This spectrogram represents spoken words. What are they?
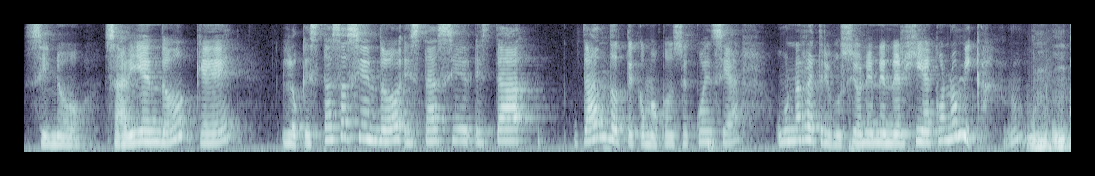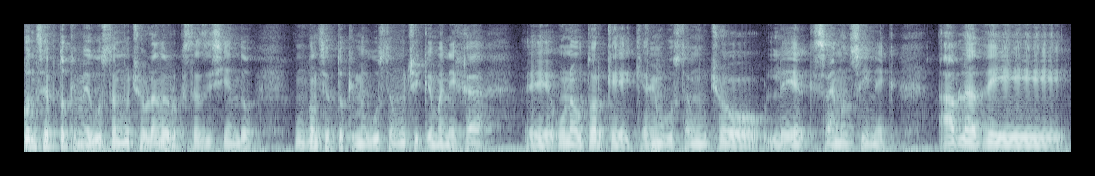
sino sabiendo que lo que estás haciendo está, está dándote como consecuencia una retribución en energía económica. Un, concepto que me gusta mucho, hablando de lo que estás diciendo, un concepto que me gusta mucho y que maneja eh, un autor que, a mí me gusta mucho leer, Simon Sinek, habla de,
